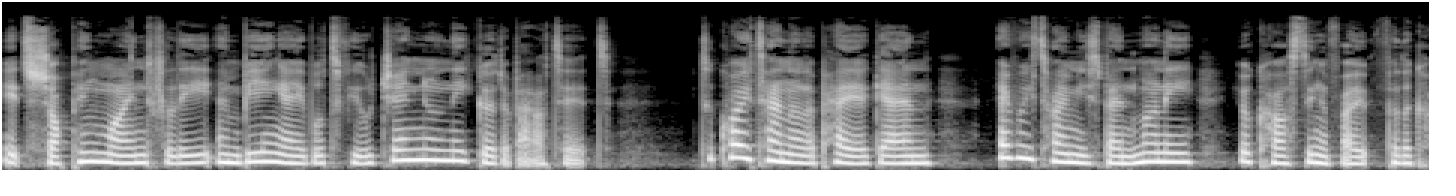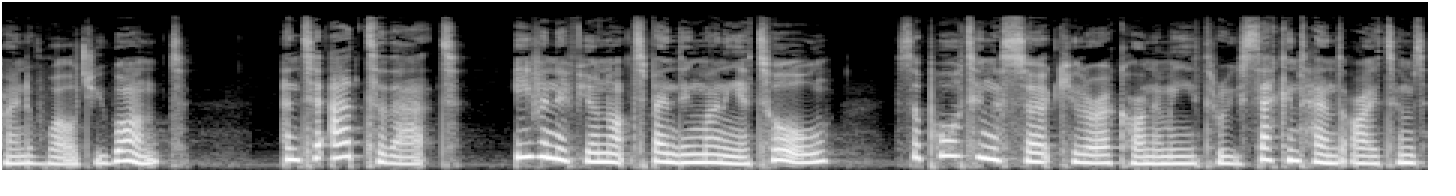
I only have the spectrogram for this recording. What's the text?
It's shopping mindfully and being able to feel genuinely good about it. To quote Anna Lappé again, every time you spend money, you're casting a vote for the kind of world you want. And to add to that, even if you're not spending money at all, supporting a circular economy through second hand items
